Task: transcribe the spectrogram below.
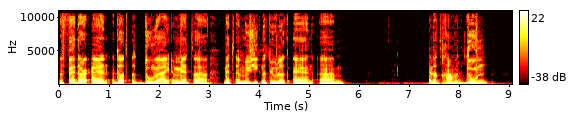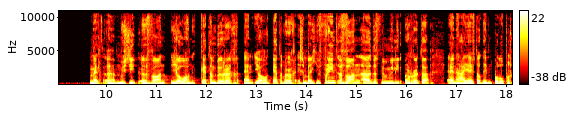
verder. En dat doen wij met, uh, met muziek natuurlijk. En, um, en dat gaan we doen met uh, muziek van Johan Kettenburg. En Johan Kettenburg is een beetje vriend van uh, de familie Rutte. En hij heeft ook in Polloppers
